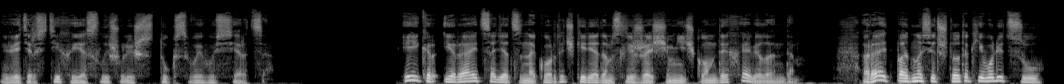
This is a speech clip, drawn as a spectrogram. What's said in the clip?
Ветер стих, и я слышу лишь стук своего сердца. Эйкер и Райт садятся на корточки рядом с лежащим ничком Де Хевилендом. Райт подносит что-то к его лицу.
